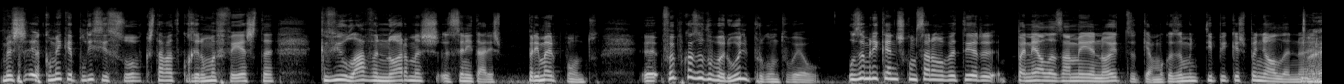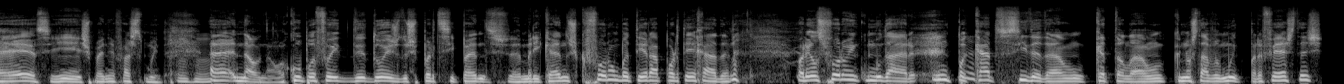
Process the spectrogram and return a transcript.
Mas eh, como é que a polícia soube que estava a decorrer uma festa que violava normas eh, sanitárias? Primeiro ponto. Eh, foi por causa do barulho, pergunto eu. Os americanos começaram a bater panelas à meia-noite, que é uma coisa muito típica espanhola, não é? É, sim, em Espanha faz-se muito. Uhum. Uh, não, não. A culpa foi de dois dos participantes americanos que foram bater à porta errada. Ora, eles foram incomodar um pacato cidadão catalão que não estava muito para festas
